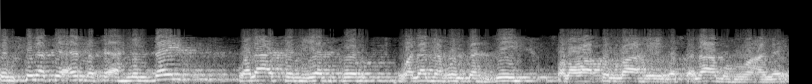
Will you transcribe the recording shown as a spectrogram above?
سلسلة أئمة أهل البيت ولكن يذكر ولده المهدي صلوات الله وسلامه عليه.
